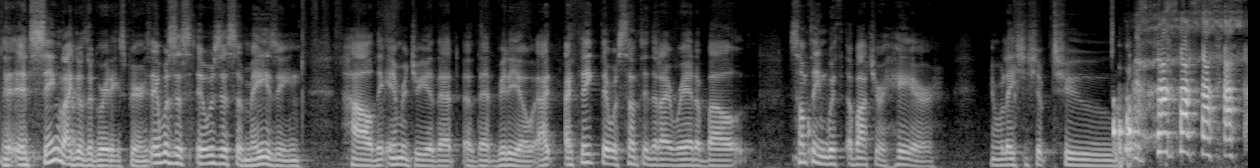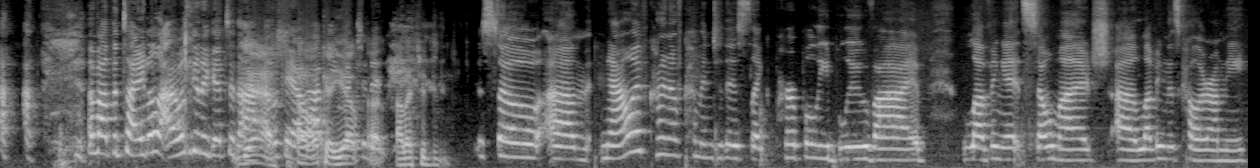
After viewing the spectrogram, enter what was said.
it, it, seemed like it was a great experience. It was just, it was just amazing how the imagery of that of that video. I, I think there was something that I read about something with about your hair in relationship to about the title. I was gonna get to that. Yes. Okay, I'll oh, okay, yep. I'll, I'll let you. So um, now I've kind of come into this like purpley blue vibe, loving it so much, uh, loving this color on me.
